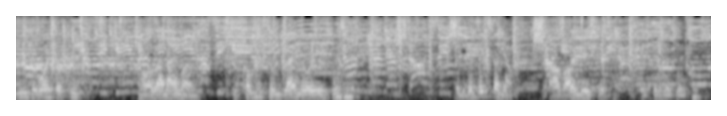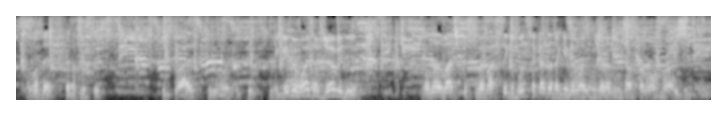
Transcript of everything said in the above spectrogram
Wie The Voice of Kids. Holla, nein, Mann. Ich komm nicht zum Blind Audition. Wenn du mit singst, dann ja. Aber Dann geh ich mit. ich bin das nicht. Warum denn? Wäre doch lustig. Bin zu alt für The Voice of Kids. Dann gehen wir Voice of Germany. Wallah, warte bis du beim 18. Geburtstag, Alter, dann gehen wir Voice of Germany. Ich darf aber auch nur ein Kind singen.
